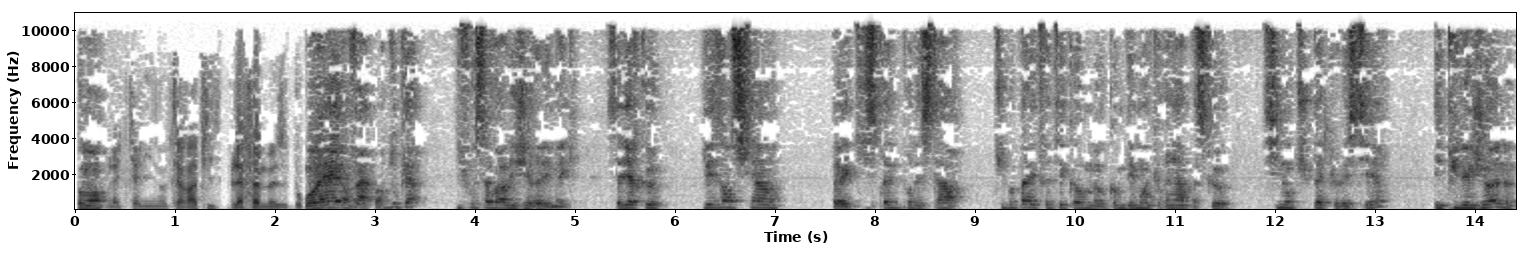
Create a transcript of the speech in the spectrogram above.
Comment? La calinothérapie, la fameuse. Beaucoup ouais, enfin, en tout cas, il faut savoir les gérer les mecs. C'est-à-dire que les anciens euh, qui se prennent pour des stars, tu peux pas les traiter comme comme des moins que rien parce que sinon tu pètes le vestiaire. Et puis les jeunes,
